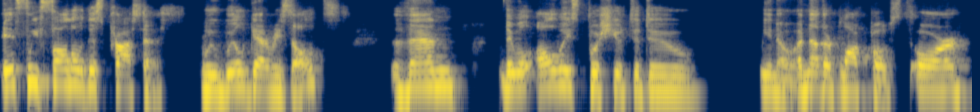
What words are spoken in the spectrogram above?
if we follow this process, we will get results, then they will always push you to do, you know, another blog post or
